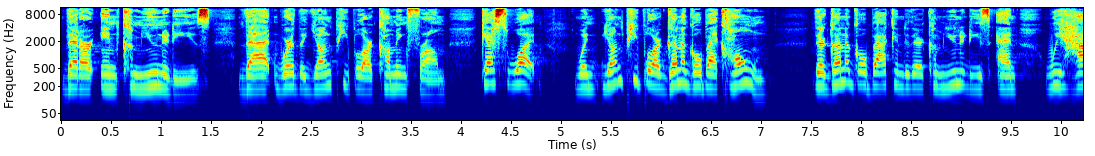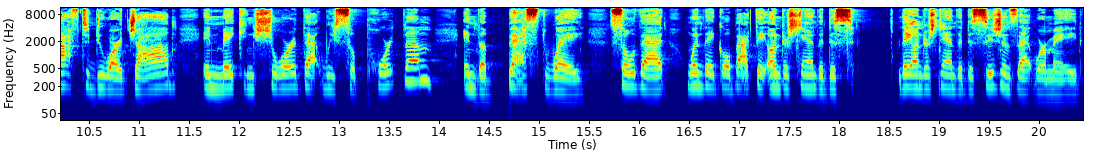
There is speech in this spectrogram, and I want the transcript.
that are in communities that where the young people are coming from. Guess what? When young people are gonna go back home, they're going to go back into their communities and we have to do our job in making sure that we support them in the best way so that when they go back they understand the dis- they understand the decisions that were made.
